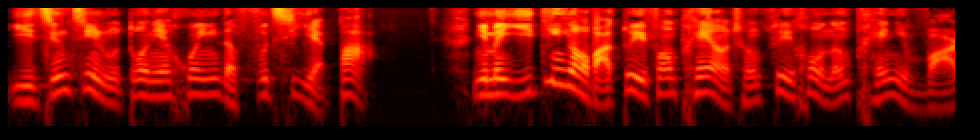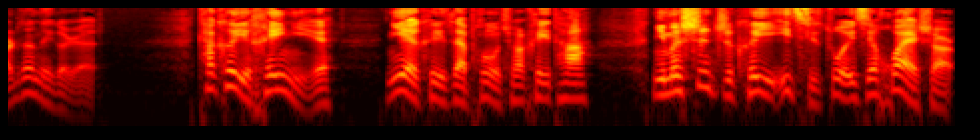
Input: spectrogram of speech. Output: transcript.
已经进入多年婚姻的夫妻也罢。你们一定要把对方培养成最后能陪你玩的那个人，他可以黑你，你也可以在朋友圈黑他，你们甚至可以一起做一些坏事儿，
